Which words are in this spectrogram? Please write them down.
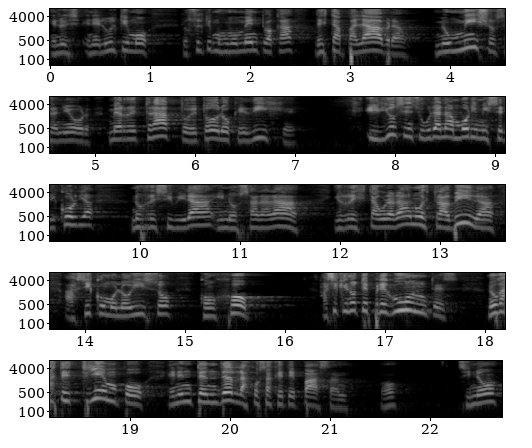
en, el último, los últimos momentos acá de esta palabra. Me humillo, Señor, me retracto de todo lo que dije. Y Dios en su gran amor y misericordia nos recibirá y nos sanará y restaurará nuestra vida, así como lo hizo con Job. Así que no te preguntes, no gastes tiempo en entender las cosas que te pasan, ¿no? sino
